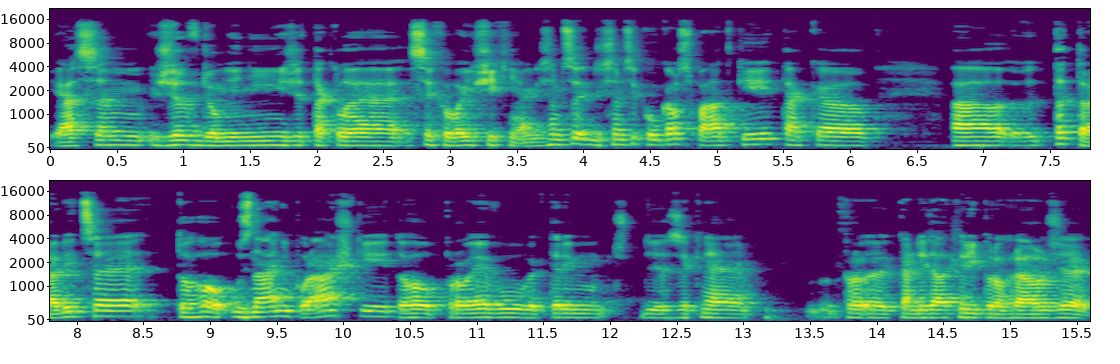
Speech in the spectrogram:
Já jsem žil v domění, že takhle se chovají všichni. A když jsem se, když jsem se koukal zpátky, tak a ta tradice toho uznání porážky, toho projevu, ve kterým řekne pro, kandidát, který prohrál, že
